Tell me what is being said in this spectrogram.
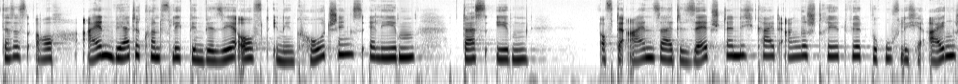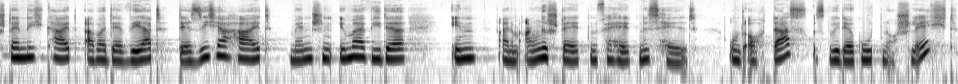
Das ist auch ein Wertekonflikt, den wir sehr oft in den Coachings erleben, dass eben auf der einen Seite Selbstständigkeit angestrebt wird, berufliche Eigenständigkeit, aber der Wert der Sicherheit Menschen immer wieder in einem Angestelltenverhältnis hält. Und auch das ist weder gut noch schlecht,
